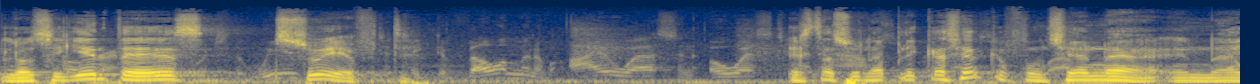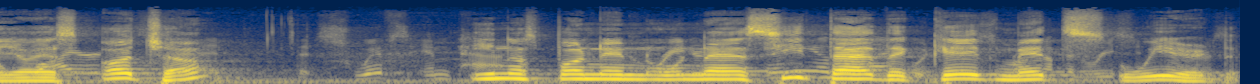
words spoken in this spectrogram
lo siguiente es Swift. Esta es una aplicación que funciona en iOS 8 y nos ponen una cita de Kate Metz Weird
